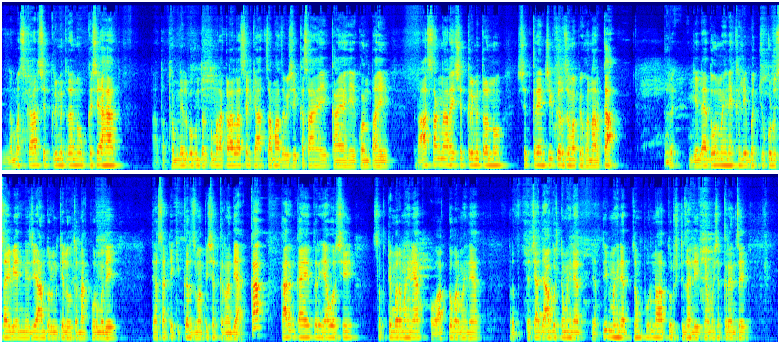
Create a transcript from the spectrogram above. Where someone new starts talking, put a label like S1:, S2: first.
S1: नमस्कार शेतकरी मित्रांनो कसे आहात? आता थंबनेल बघून तर तुम्हाला कळालं असेल की आजचा माझा विषय कसा आहे काय आहे कोणता आहे? तर आज सांगणार आहे शेतकरी मित्रांनो शेतकऱ्यांची कर्जमाफी होणार का? तर गेल्या दोन महिन्याखाली बच्चू कडू साहेब यांनी जे आंदोलन केलं होतं नागपूरमध्ये त्यासाठी की कर्जमाफी शेतकऱ्यांना द्या. का? कारण काय आहे तर यावर्षी सप्टेंबर महिन्यात व ऑक्टोबर महिन्यात परत त्याच्या आधी ऑगस्ट महिन्यात या तीन महिन्यात संपूर्ण अतिवृष्टी झाली. त्यामुळे शेतकऱ्यांचे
